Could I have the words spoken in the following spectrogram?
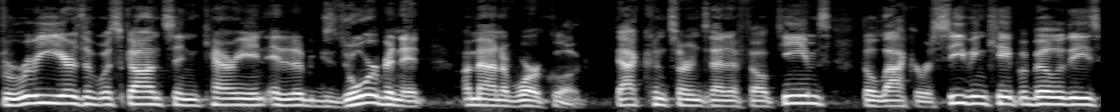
Three years of Wisconsin carrying an exorbitant amount of workload. That concerns NFL teams, the lack of receiving capabilities,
